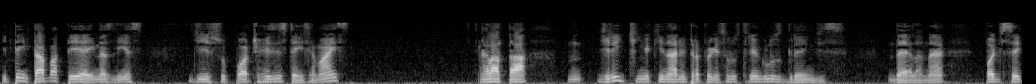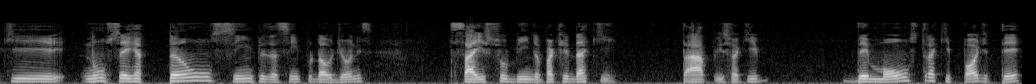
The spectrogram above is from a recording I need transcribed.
e tentar bater aí nas linhas de suporte e resistência, mas ela está direitinho aqui na área de intraprojeção dos triângulos grandes dela, né? Pode ser que não seja tão simples assim para o Dow Jones sair subindo a partir daqui. Tá? Isso aqui demonstra que pode ter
